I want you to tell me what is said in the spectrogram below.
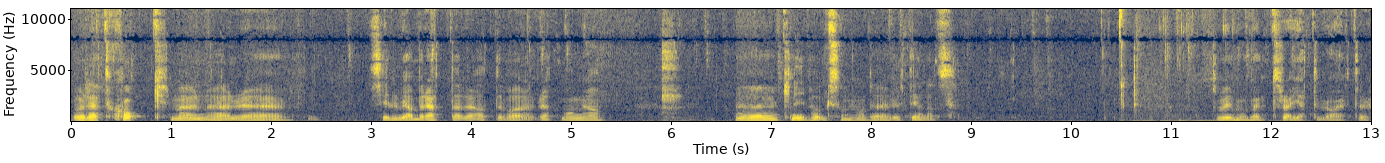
det var rätt chock när, när eh, Silvia berättade att det var rätt många eh, knivhugg som hade utdelats. Så vi mådde inte så jättebra efter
